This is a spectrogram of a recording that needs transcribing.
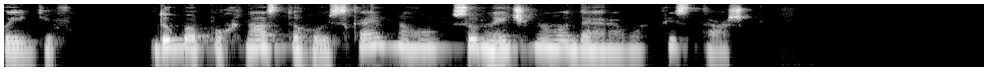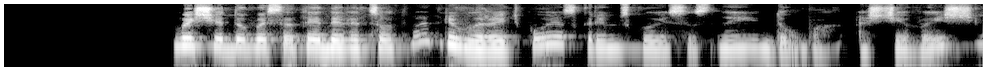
видів, дуба пухнастого і скельного, суничного дерева, фісташки. Вище до висоти 900 метрів лежить пояс кримської сосни і дуба, а ще вище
